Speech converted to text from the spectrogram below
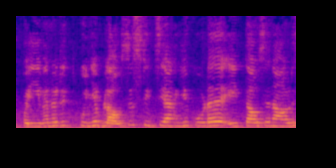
ഇപ്പൊ ഈവൻ ഒരു കുഞ്ഞ് ബ്ലൗസ് സ്റ്റിച്ച് ചെയ്യുകയാണെങ്കിൽ കൂടെ എയ്റ്റ് തൗസൻഡ് ആ ഒരു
